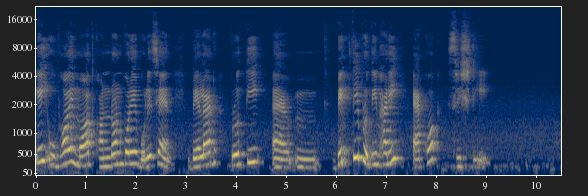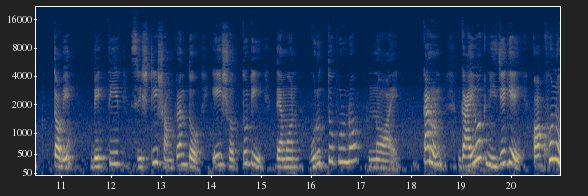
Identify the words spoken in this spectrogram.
এই উভয় মত খণ্ডন করে বলেছেন বেলাড প্রতি ব্যক্তি প্রতিভারই একক সৃষ্টি। তবে ব্যক্তির সৃষ্টি সংক্রান্ত এই সত্যটি তেমন গুরুত্বপূর্ণ নয়। কারণ গায়ক নিজেকে কখনো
